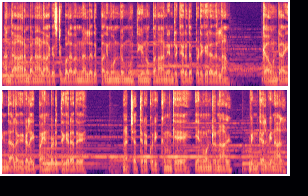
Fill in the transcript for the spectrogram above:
அந்த ஆரம்ப நாள் ஆகஸ்ட் புலவன் அல்லது பதிமூன்று நூத்தி முப்பதான் என்று கருதப்படுகிறதெல்லாம் கவுண்டா இந்த அலகுகளை பயன்படுத்துகிறது. நட்சத்திர குறிக்கும் கே என் ஒன்று நாள் விண்கல்வினால்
